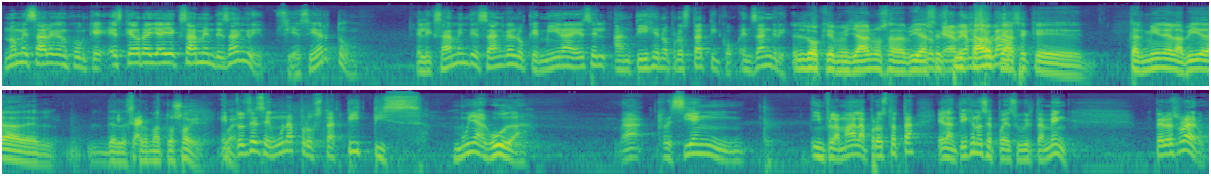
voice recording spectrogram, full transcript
no me salgan con que es que ahora ya hay examen de sangre. Sí es cierto. El examen de sangre lo que mira es el antígeno prostático en sangre. Lo que ya nos habías explicado que hace que termine la vida del, espermatozoide. Entonces, en una prostatitis muy aguda, recién inflamada la próstata, el antígeno se puede subir también. Pero es raro.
